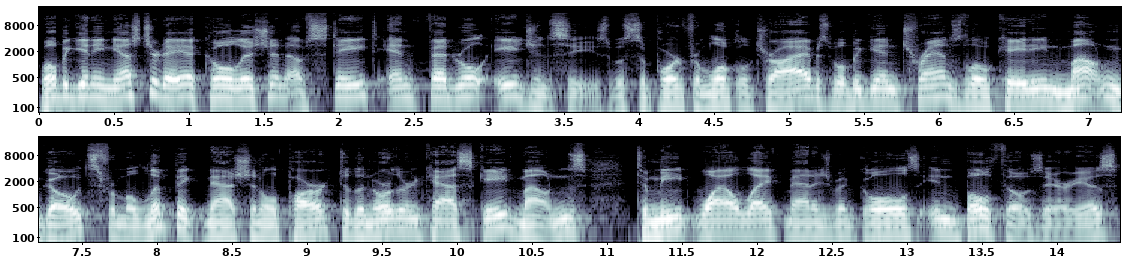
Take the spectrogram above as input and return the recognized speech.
Well, beginning yesterday, a coalition of state and federal agencies with support from local tribes will begin translocating mountain goats from Olympic National Park to the Northern Cascade Mountains to meet wildlife management goals in both those areas.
